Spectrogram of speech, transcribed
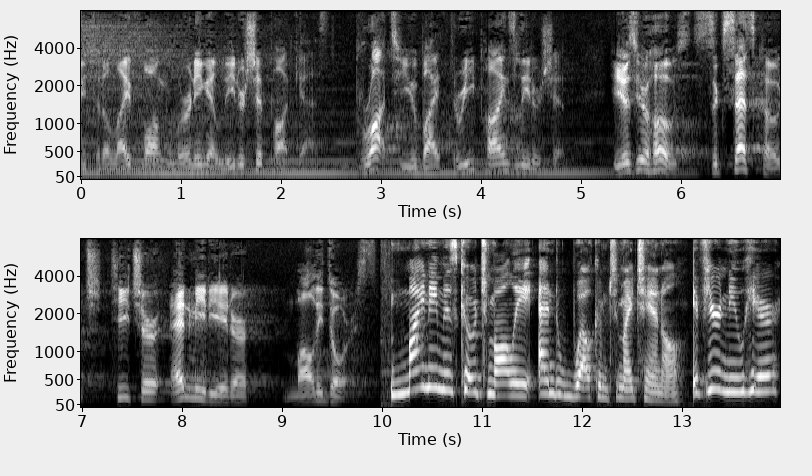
Listening to the Lifelong Learning and Leadership Podcast, brought to you by Three Pines Leadership. Here's your host, success coach, teacher, and mediator, Molle Doris. My name is Coach Molle, and welcome to my channel. If you're new here,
